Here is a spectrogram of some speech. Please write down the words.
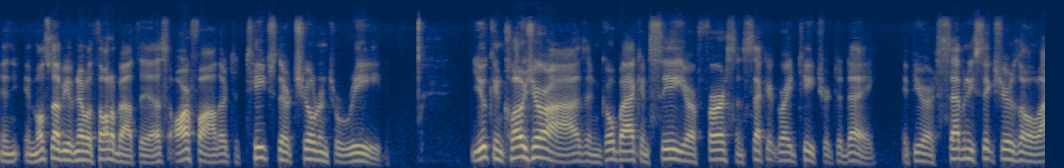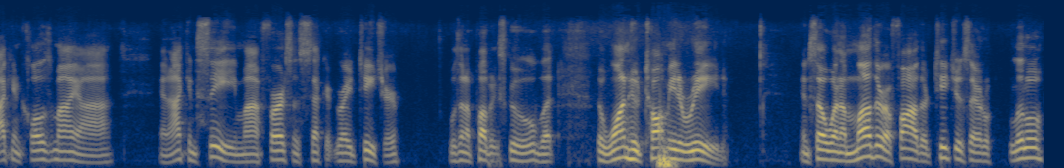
and, and most of you have never thought about this, our father, to teach their children to read. You can close your eyes and go back and see your first and second grade teacher today. If you're 76 years old, I can close my eye and I can see my first and second grade teacher was in a public school, but the one who taught me to read. And so when a mother or father teaches their little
